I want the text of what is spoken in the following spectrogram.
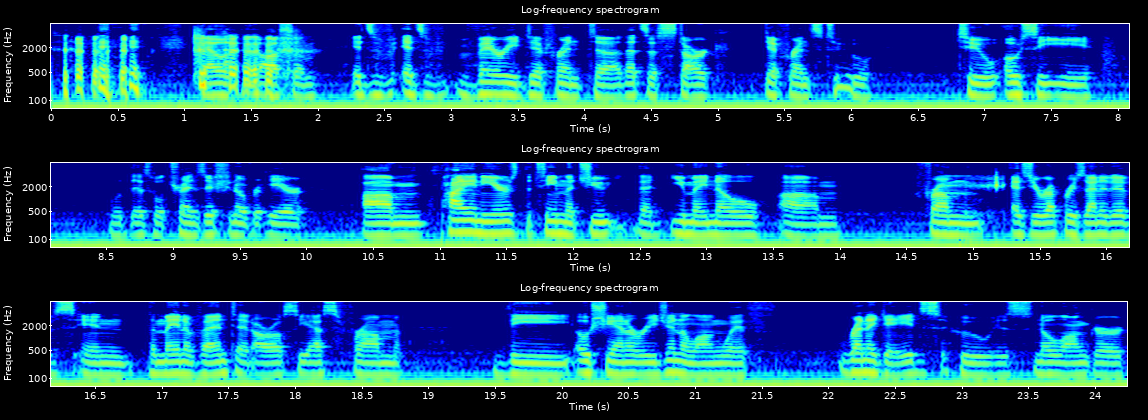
that would be awesome. It's it's very different. Uh, that's a stark difference to to OCE. As we'll transition over here, um, Pioneers, the team that you that you may know um, from as your representatives in the main event at RLCS from the Oceania region, along with Renegades, who is no longer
